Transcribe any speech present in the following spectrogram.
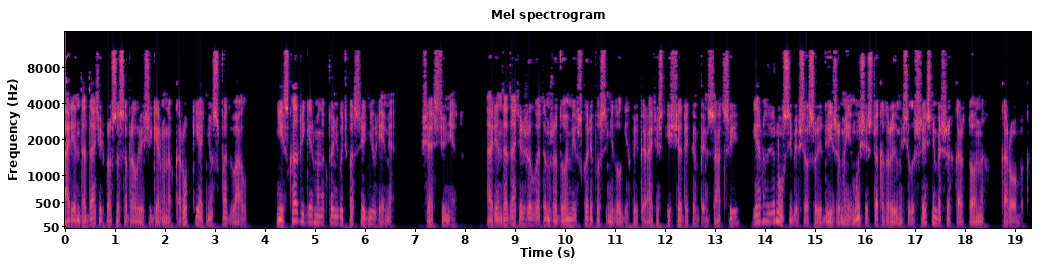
Арендодатель просто собрал вещи Германа в коробке и отнес в подвал. Не искал ли Германа кто-нибудь в последнее время? К счастью, нет. Арендодатель жил в этом же доме, и вскоре после недолгих препирательств и щедрой компенсации Герман вернул себе все свое движимое имущество, которое уместилось в шесть небольших картонных коробок.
